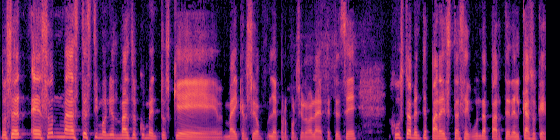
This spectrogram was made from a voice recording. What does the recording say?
pues eh, son más testimonios, más documentos que Microsoft le proporcionó a la FTC justamente para esta segunda parte del caso, que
